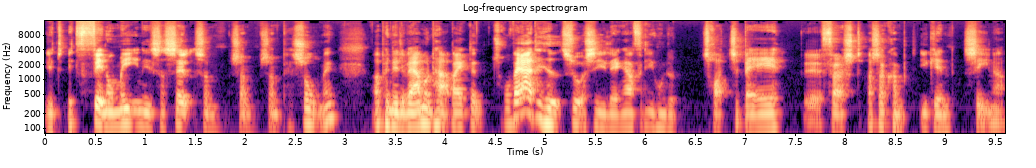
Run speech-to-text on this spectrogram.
et, et fænomen i sig selv som, som, som person. Ikke? Og Pernille Vermund har bare ikke den troværdighed, så at sige, længere, fordi hun jo trådte tilbage øh, først, og så kom igen senere.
